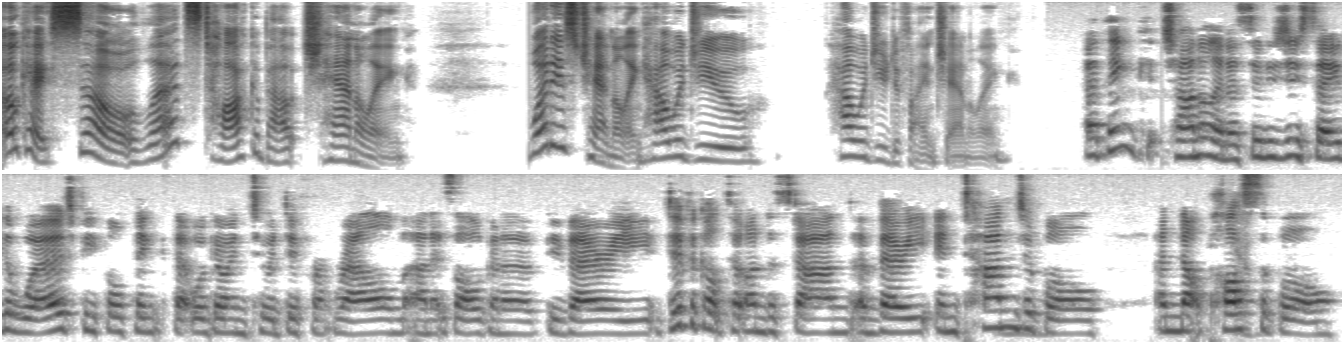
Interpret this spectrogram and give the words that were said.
Okay, so let's talk about channeling. What is channeling? How would you how would you define channeling? I think channeling, as soon as you say the word, people think that we're going to a different realm and it's all going to be very difficult to understand and very intangible and not possible.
